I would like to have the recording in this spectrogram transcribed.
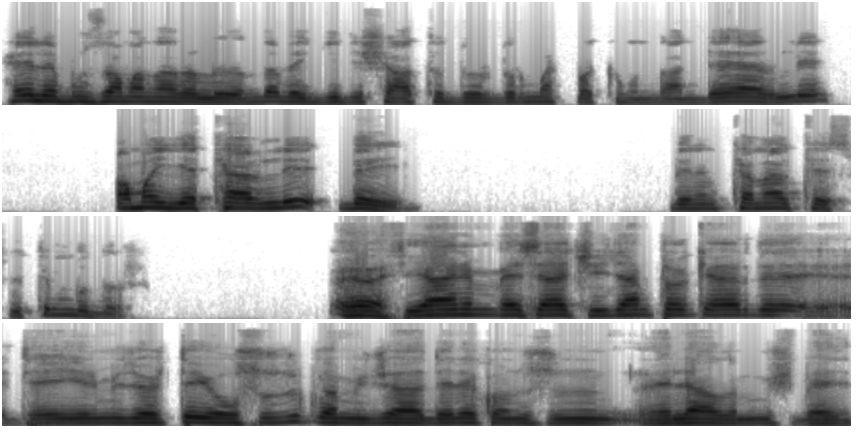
hele bu zaman aralığında ve gidişatı durdurmak bakımından değerli ama yeterli değil. Benim temel tespitim budur. Evet yani mesela Çiğdem Toker'de T24'te yolsuzlukla mücadele konusunun ele alınmış ve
